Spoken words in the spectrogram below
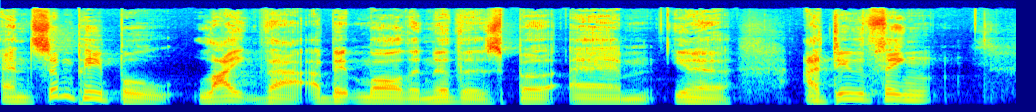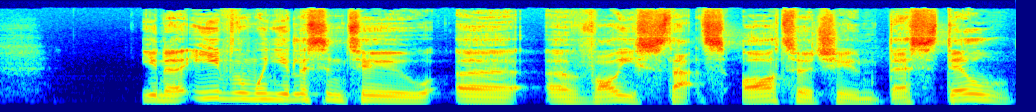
And some people like that a bit more than others, but um, you know, I do think you know, even when you listen to a, a voice that's auto tuned, there's still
